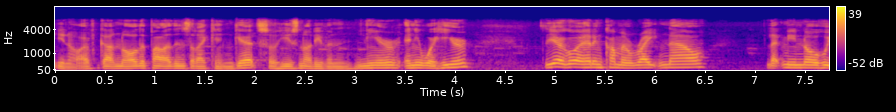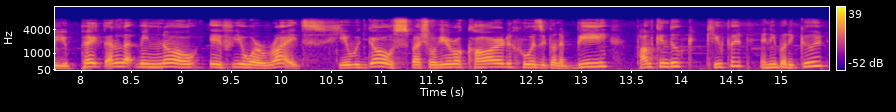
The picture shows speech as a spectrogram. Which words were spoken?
you know, I've gotten all the paladins that I can get, so he's not even near anywhere here. So yeah, go ahead and comment right now. Let me know who you picked and let me know if you were right. Here we go. Special hero card. Who is it going to be? Pumpkin Duke? Cupid? Anybody good?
